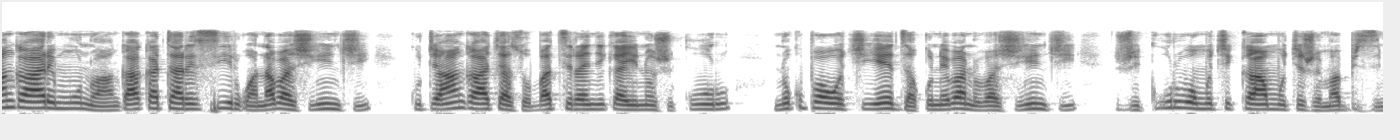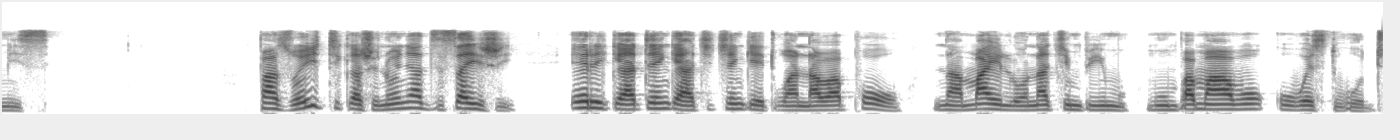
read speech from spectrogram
Anga ari munhu anga akatarisirwa navazhinji kuti anga achazobatsira nyika ino zvikuru nokupawo chiedza kune vanhu vazhinji zvikuru vomuchikamu chezvemabhizimisi pazoitika zvinonyadzisa izvi eric atenge achichengetwa navapaul namailona chimbimu mumba mavo kuwestwood.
